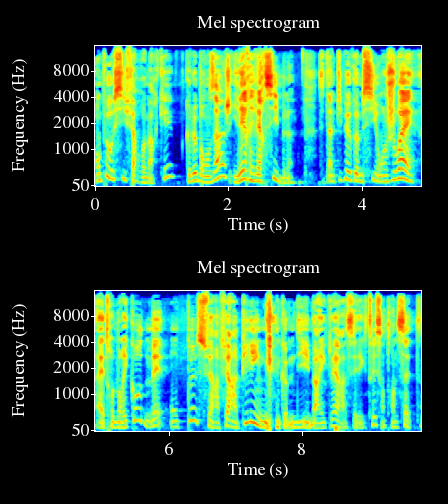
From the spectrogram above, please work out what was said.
on peut aussi faire remarquer que le bronzage, il est réversible. C'est un petit peu comme si on jouait à être moricaude, mais on peut se faire faire un peeling, comme dit Marie-Claire à ses lectrices en 37.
